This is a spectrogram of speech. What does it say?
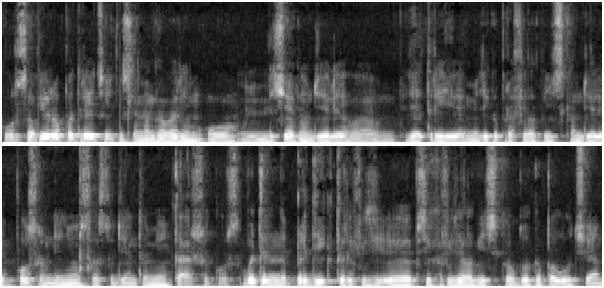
курсов 1 по 3, если мы говорим о лечебном деле, о педиатрии, медико-профилактическом деле, по сравнению со студентами старших курсов. Выделены предикторы физи- э, психофизиологического благополучия.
